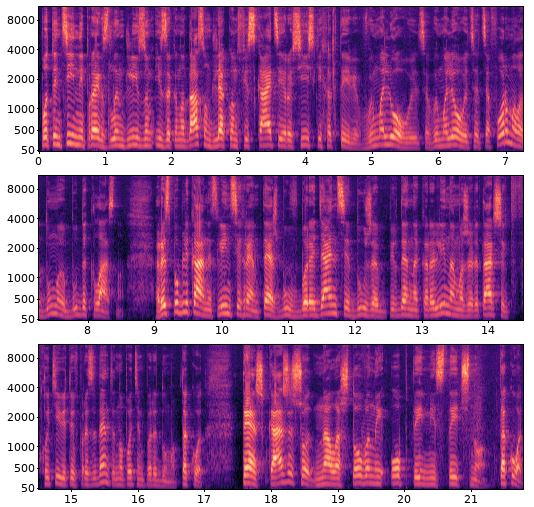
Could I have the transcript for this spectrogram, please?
Потенційний проект з ленд-лізом і законодавством для конфіскації російських активів вимальовується, вимальовується ця формула. Думаю, буде класно. Республіканець Лінсі Грем теж був в Бородянці, дуже південна Кароліна, мажоритарщик, хотів іти в президенти, але потім передумав. Так от, теж каже, що налаштований оптимістично. Так от.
